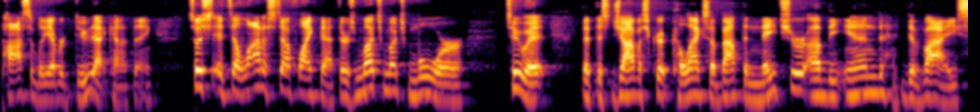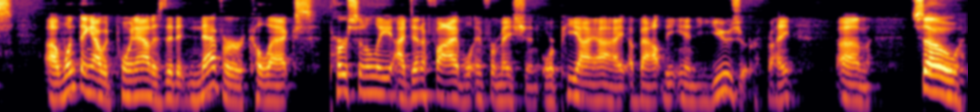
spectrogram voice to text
possibly ever do that kind of thing. So it's, it's a lot of stuff like that. There's much much more to it that this JavaScript collects about the nature of the end device. Uh, one thing I would point out is that it never collects personally identifiable information or PII about the end user, right? Um, so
